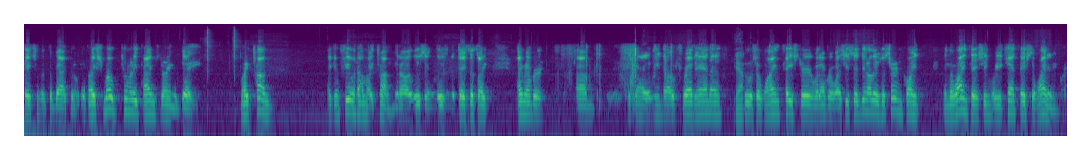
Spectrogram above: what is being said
taste of the tobacco. If I smoke too many times during the day, my tongue, I can feel it on my tongue. You know, losing losing the taste. It's like I remember um, the guy we know, Fred Hanna Yep. who was a wine taster or whatever it was, he said, you know, there's a certain point in the wine tasting where you can't taste the wine anymore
